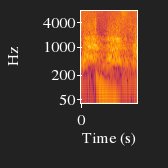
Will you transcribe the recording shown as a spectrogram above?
Stop!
